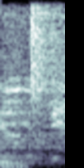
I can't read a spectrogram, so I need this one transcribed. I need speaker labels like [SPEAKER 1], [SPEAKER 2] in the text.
[SPEAKER 1] you.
